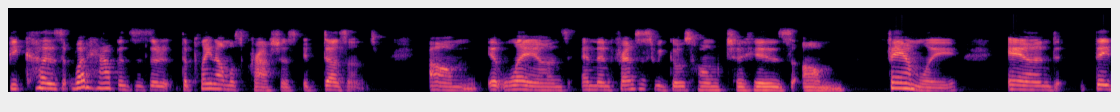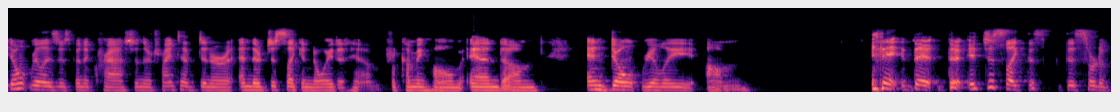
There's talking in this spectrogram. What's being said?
because what happens is that the plane almost crashes. It doesn't. Um, it lands, and then Francis Weed goes home to his um, family, and they don't realize there's been a crash, and they're trying to have dinner, and they're just like annoyed at him for coming home, and um, and don't really um, they, they, they, it's just like this this sort of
